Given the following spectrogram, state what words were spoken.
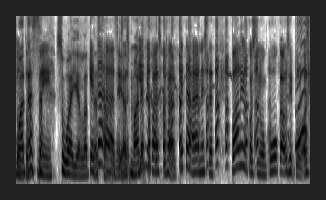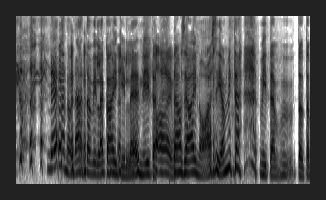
mua tässä niin. suojella ketä tässä äänestät? asiassa. Jenni Pääskösaari, ketä äänestät? Paljonko sinun kuukausitulosi? Nehän on nähtävillä kaikille. Niitä, tämä on se ainoa asia, mitä, mitä, tota,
